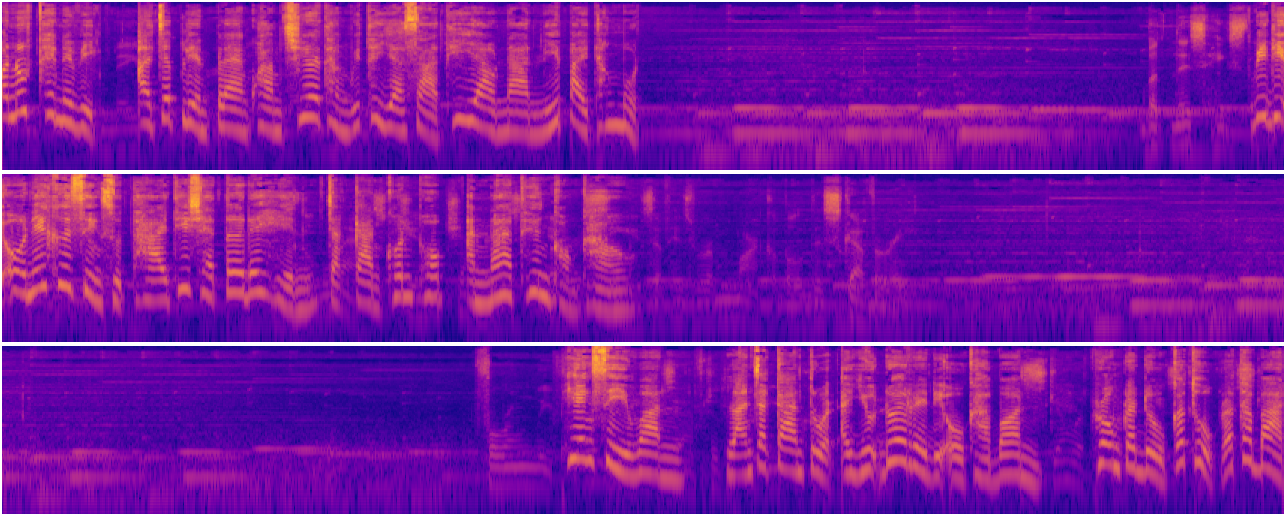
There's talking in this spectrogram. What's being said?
มนุษย์เคเนวิกอาจจะเปลี่ยนแปลงความเชื่อทางวิทยาศาสตร์ที่ยาวนานนี้ไปทั้งหมด but this hasty วิดีโอนี้คือสิ่งสุดท้ายที่แชตเตอร์ได้เห็นจากการค้นพบอันน่าทึ่งของเขา of his remarkable discovery. For only เพียง 4 วัน หลังจากการตรวจอายุด้วยเรดิโอคาร์บอน โครงกระดูกก็ถูกรัฐบาล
